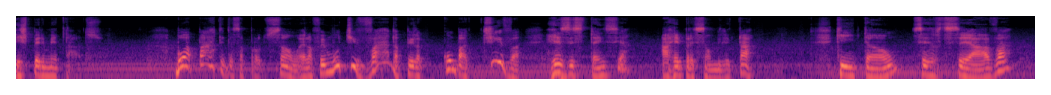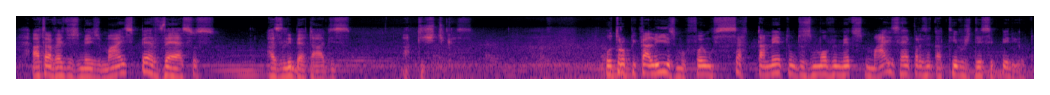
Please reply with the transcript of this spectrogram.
experimentados. Boa parte dessa produção ela foi motivada pela combativa resistência à repressão militar, que então cerceava, através dos meios mais perversos, as liberdades artísticas. O tropicalismo foi um, certamente um dos movimentos mais representativos desse período.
